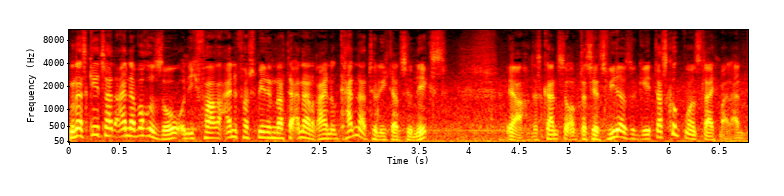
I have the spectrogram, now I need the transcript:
Und das geht seit einer Woche so und ich fahre eine Verspätung nach der anderen rein und kann natürlich dazu nichts. Ja, das Ganze, ob das jetzt wieder so geht, das gucken wir uns gleich mal an.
